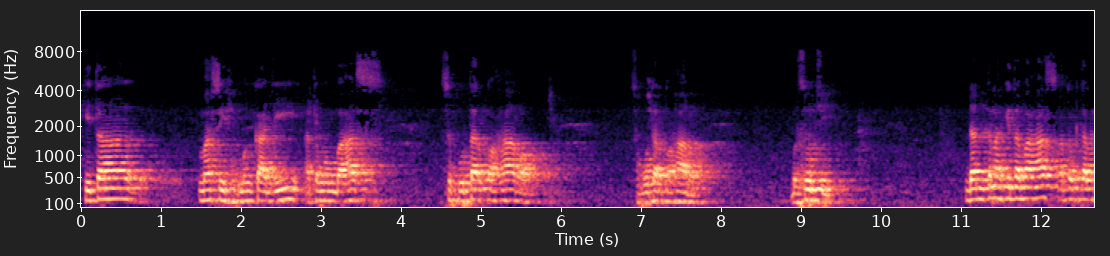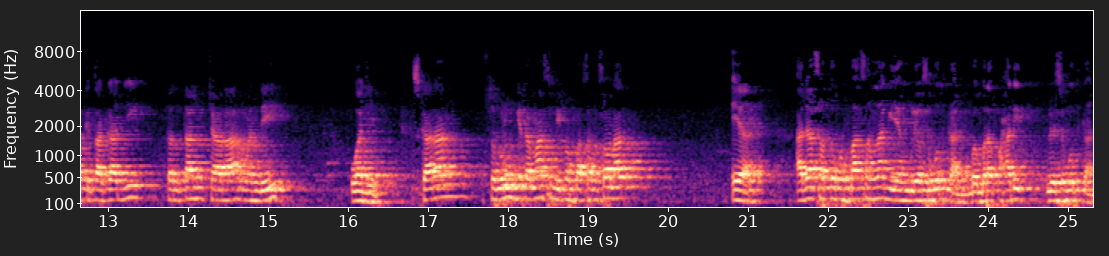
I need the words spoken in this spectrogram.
kita masih mengkaji atau membahas seputar toharo. Seputar toharo. Bersuci. Dan telah kita bahas atau telah kita kaji tentang cara mandi wajib. Sekarang sebelum kita masuk di pembahasan sholat iya ada satu pembahasan lagi yang beliau sebutkan beberapa hadis beliau sebutkan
